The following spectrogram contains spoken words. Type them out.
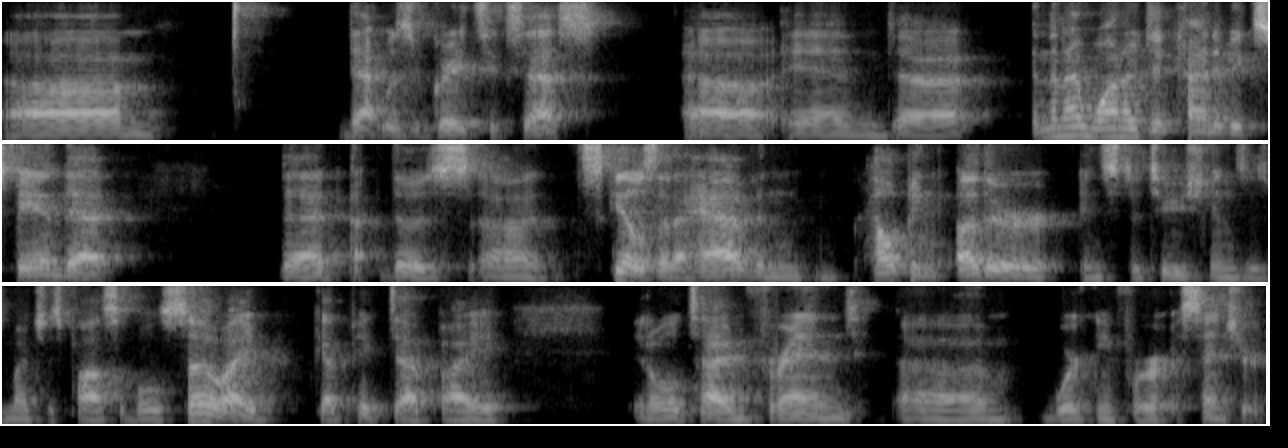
Um, that was a great success uh, and uh, and then I wanted to kind of expand that that uh, those uh, skills that I have in helping other institutions as much as possible. So I got picked up by an old time friend um, working for Accenture,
